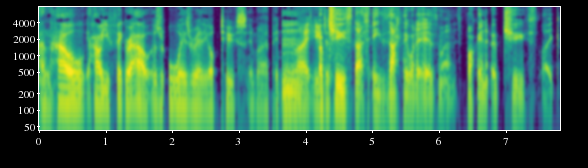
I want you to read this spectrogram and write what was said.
and how how you figure it out was always really obtuse, in my opinion. Mm, Like you just obtuse. That's exactly what it is, man. It's fucking obtuse. Like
